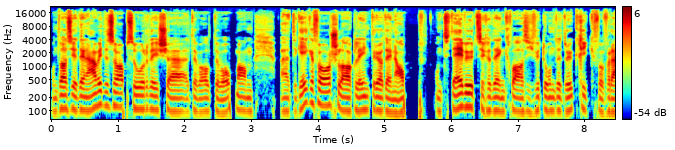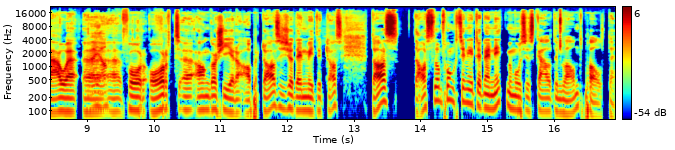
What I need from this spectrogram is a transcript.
Und was ja dann auch wieder so absurd ist, äh, der Walter Wobmann, äh, der Gegenvorschlag lehnt er ja dann ab. Und der würde sich ja dann quasi für die Unterdrückung von Frauen äh, Ja, ja. Äh, vor Ort äh, engagieren. Aber das ist ja dann wieder das, das das dann funktioniert ja dann nicht, man muss das Geld im Land behalten.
